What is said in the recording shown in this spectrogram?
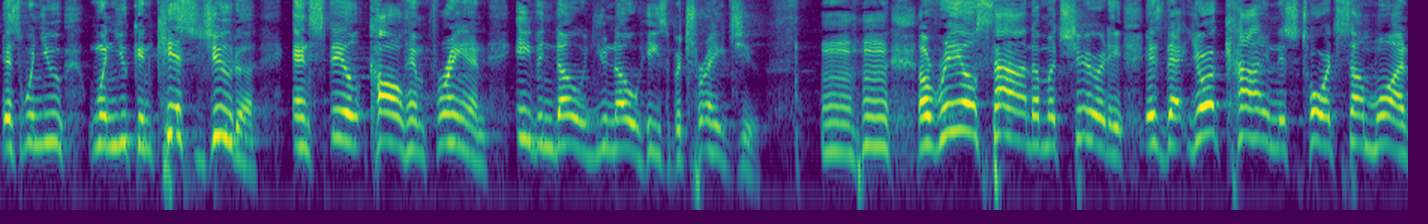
is when you when you can kiss Judas and still call him friend, even though you know he's betrayed you. Mm-hmm. A real sign of maturity is that your kindness towards someone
